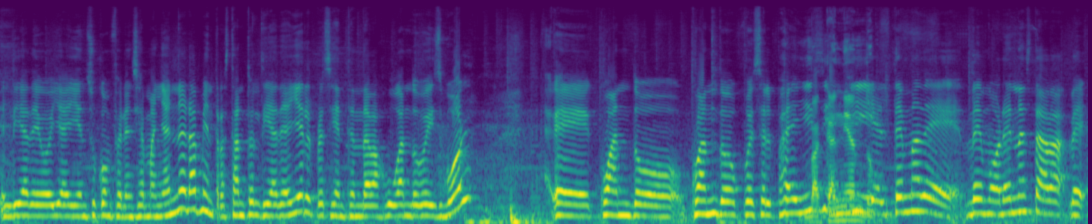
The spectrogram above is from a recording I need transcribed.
el día de hoy ahí en su conferencia mañanera mientras tanto el día de ayer el presidente andaba jugando béisbol eh, cuando cuando pues el país y, Bacaneando. y el tema de, de Morena estaba ve,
